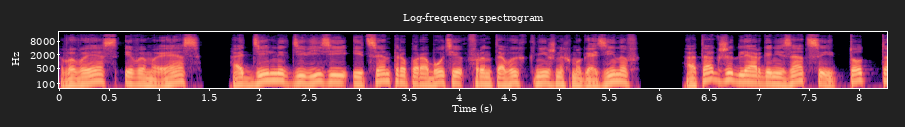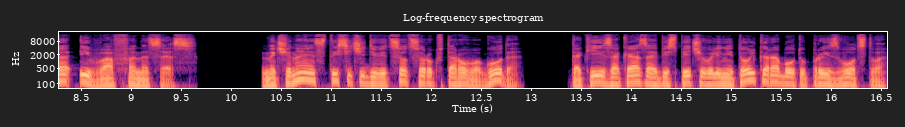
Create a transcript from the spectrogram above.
ВВС и ВМС, отдельных дивизий и Центра по работе фронтовых книжных магазинов, а также для организаций ТОТТА и Waffen-СС. Начиная с 1942 года, такие заказы обеспечивали не только работу производства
